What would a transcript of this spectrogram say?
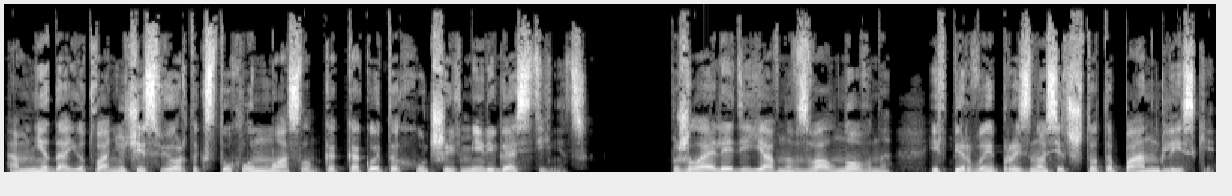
а мне дают вонючий сверток с тухлым маслом, как какой-то худший в мире гостиниц. Пожилая леди явно взволнована и впервые произносит что-то по-английски.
